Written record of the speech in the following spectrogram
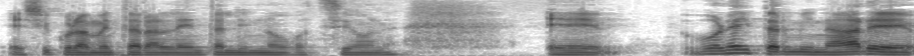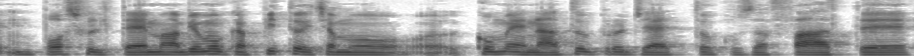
e sicuramente rallenta l'innovazione. E vorrei terminare un po' sul tema, abbiamo capito diciamo come è nato il progetto, cosa fate,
